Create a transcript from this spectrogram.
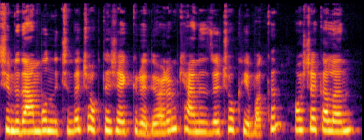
Şimdiden bunun için de çok teşekkür ediyorum. Kendinize çok iyi bakın. Hoşçakalın.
